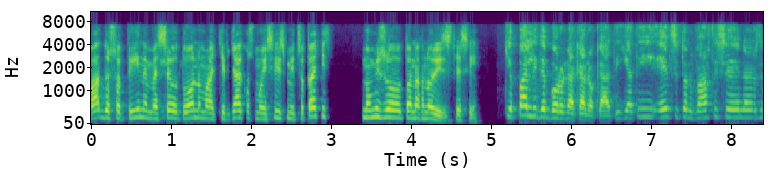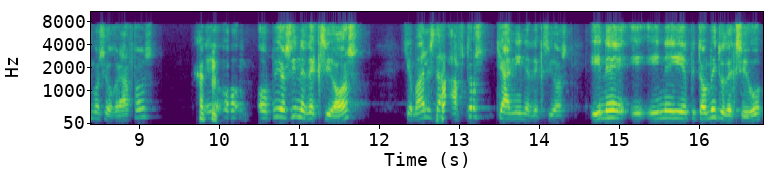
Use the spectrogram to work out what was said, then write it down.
Πάντως ότι είναι μεσαίο του όνομα Κυριάκος Μωυσής Μητσοτάκης, νομίζω το αναγνωρίζεις κι εσύ. Και πάλι δεν μπορώ να κάνω κάτι, γιατί έτσι τον βάφτισε ένας δημοσιογράφος, ε, ο, ο οποίος είναι δεξιός και μάλιστα αυτός κι αν είναι δεξιός, είναι, είναι η επιτομή του δεξιού,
